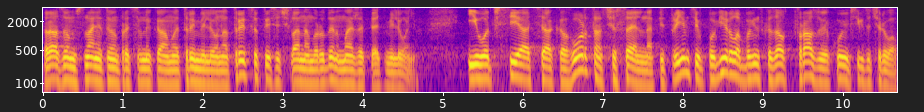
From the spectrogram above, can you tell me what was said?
Разом з нанятими працівниками 3 мільйона 30 тисяч, членами родин майже 5 мільйонів. І от вся ця когорта чисельна підприємців повірила, бо він сказав фразу, якою всіх зачарував.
